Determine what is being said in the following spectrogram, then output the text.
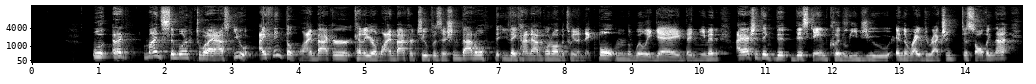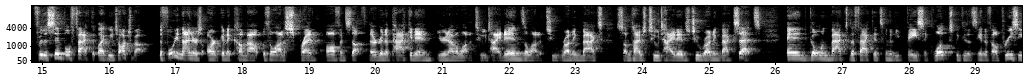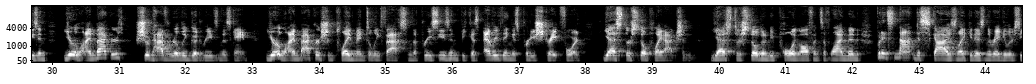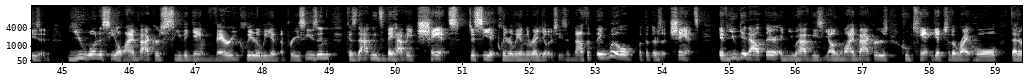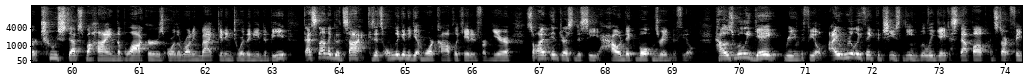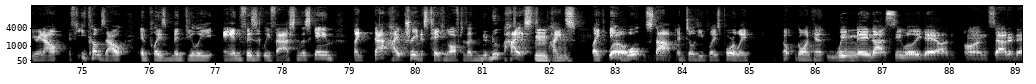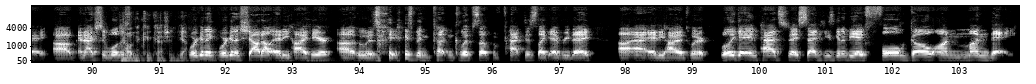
Well, I, mine's similar to what I asked you. I think the linebacker, kind of your linebacker two position battle that they kind of have going on between a Nick Bolton, the Willie Gay, Ben Niemann. I actually think that this game could lead you in the right direction to solving that for the simple fact that, like we talked about, the 49ers aren't going to come out with a lot of spread offense stuff. They're going to pack it in. You're going to have a lot of two tight ends, a lot of two running backs, sometimes two tight ends, two running back sets. And going back to the fact that it's going to be basic looks because it's the NFL preseason, your linebackers should have really good reads in this game. Your linebackers should play mentally fast in the preseason because everything is pretty straightforward. Yes, there's still play action. Yes, they're still going to be pulling offensive linemen, but it's not disguised like it is in the regular season. You want to see linebackers see the game very clearly in the preseason because that means that they have a chance to see it clearly in the regular season. Not that they will, but that there's a chance if you get out there and you have these young linebackers who can't get to the right hole, that are two steps behind the blockers or the running back getting to where they need to be, that's not a good sign because it's only going to get more complicated from here. So I'm interested to see how Nick Bolton's reading the field. How's Willie Gay reading the field? I really think the Chiefs need Willie Gay to step up and start figuring out if he comes out and plays mentally and physically fast in this game, like that hype train is taking off to the new, highest mm-hmm. heights like well, it won't stop until he plays poorly. Oh, go on, Kent. We may not see Willie Gay on on Saturday. Um, and actually, we'll just oh the concussion. Yeah, we're gonna we're gonna shout out Eddie High here, uh, who is he's been cutting clips up of practice like every day uh, at Eddie High on Twitter. Willie Gay in pads today said he's going to be a full go on Monday,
